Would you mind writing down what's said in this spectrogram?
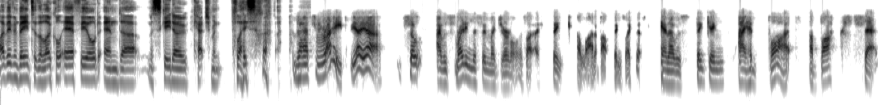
I've even been to the local airfield and uh, mosquito catchment place. That's right. Yeah, yeah. So I was writing this in my journal as I I think a lot about things like this. And I was thinking I had bought a box set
